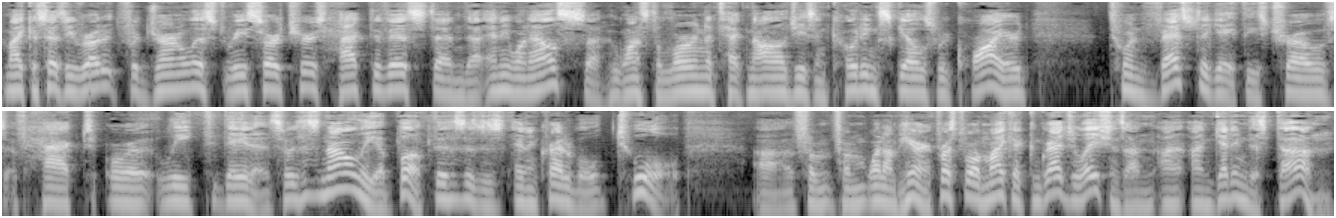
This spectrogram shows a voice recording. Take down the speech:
Micah says he wrote it for journalists, researchers, hacktivists, and uh, anyone else uh, who wants to learn the technologies and coding skills required to investigate these troves of hacked or leaked data. So this is not only a book; this is an incredible tool. Uh, from from what I'm hearing, first of all, Micah, congratulations on, on, on getting this done.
